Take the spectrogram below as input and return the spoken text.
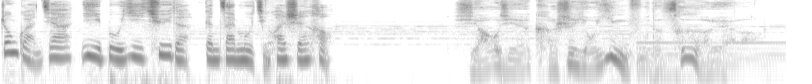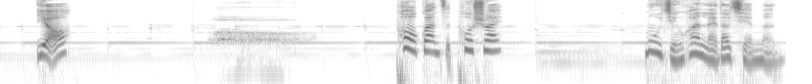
钟管家亦步亦趋的跟在穆景欢身后。小姐可是有应付的策略了？有。啊，破罐子破摔。穆景欢来到前门，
